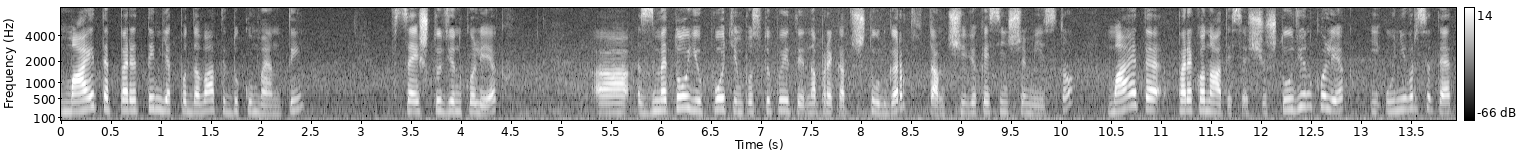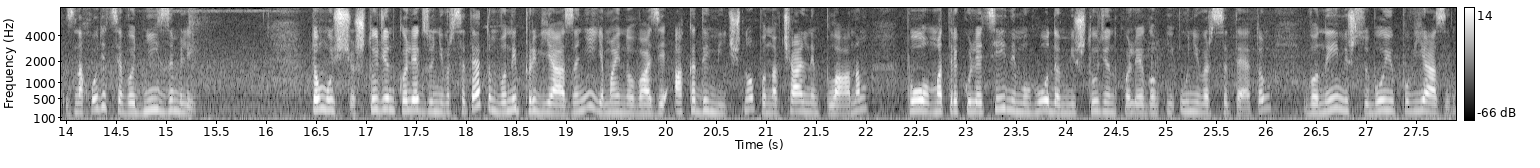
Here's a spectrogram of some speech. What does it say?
Маєте перед тим, як подавати документи в цей студент-колег, з метою потім поступити, наприклад, в Штутгарт там, чи в якесь інше місто, маєте переконатися, що студент-колег і університет знаходяться в одній землі. Тому що студент-колег з університетом вони прив'язані, я маю на увазі академічно, по навчальним планам, по матрикуляційним угодам між студент-колегом і університетом, вони між собою пов'язані.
